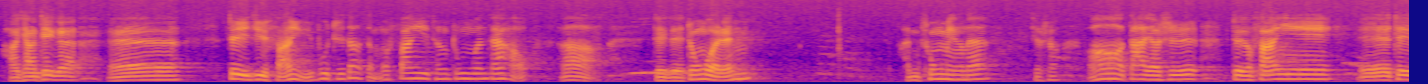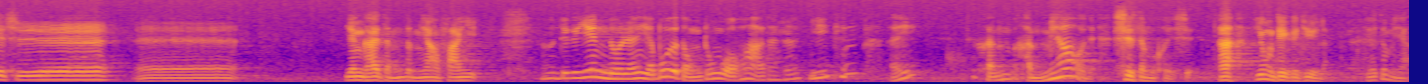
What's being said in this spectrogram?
好像这个呃这一句梵语不知道怎么翻译成中文才好啊，这个中国人很聪明呢，就说哦，大要是这个翻译。呃，这是呃，应该怎么怎么样翻译？嗯，这个印度人也不懂中国话，但是一听，哎，这很很妙的，是这么回事啊？用这个句了，就这么样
